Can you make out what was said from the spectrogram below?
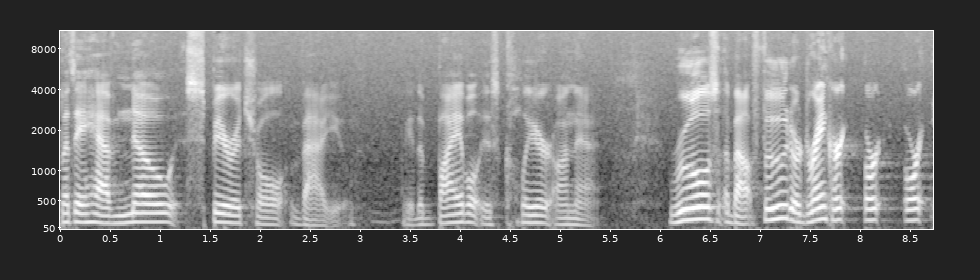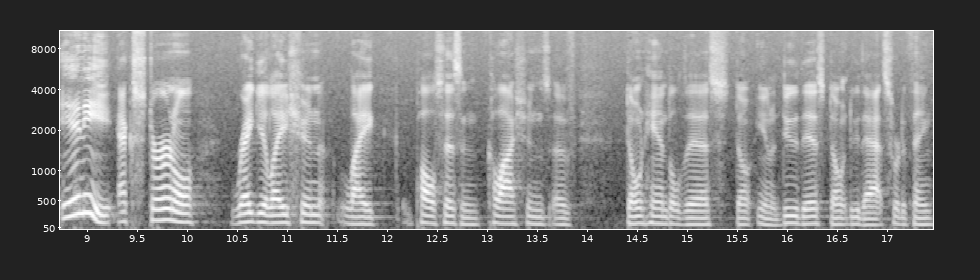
But they have no spiritual value. Okay, the Bible is clear on that rules about food or drink or, or, or any external regulation like Paul says in Colossians of don't handle this, don't you know, do this, don't do that sort of thing.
